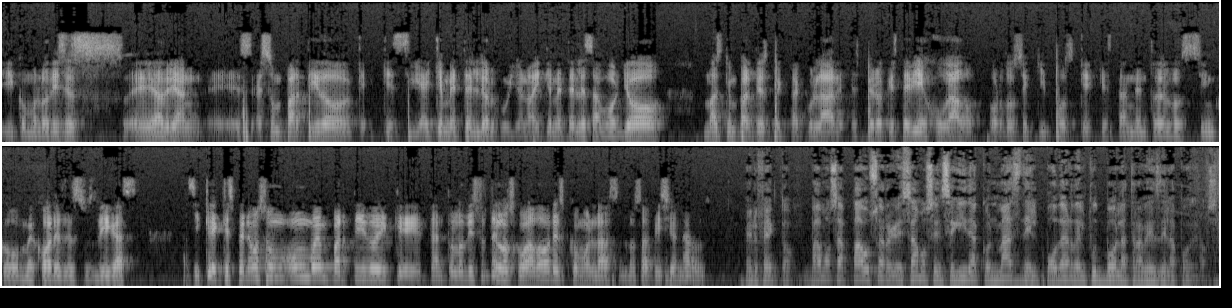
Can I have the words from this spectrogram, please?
y, como lo dices, eh, Adrián, es, un partido que, que, sí hay que meterle orgullo, ¿no? Hay que meterle sabor. Yo, más que un partido espectacular, espero que esté bien jugado por dos equipos que, que están dentro de los cinco mejores de sus ligas. Así que, esperemos un, buen partido y que tanto lo disfruten los jugadores como los aficionados. Perfecto. Vamos a pausa, regresamos enseguida con más del poder del fútbol a través de la poderosa.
